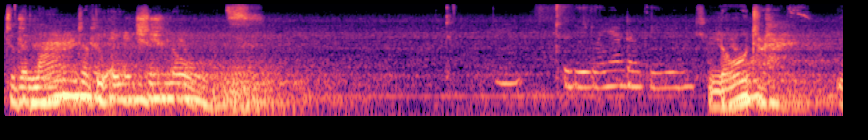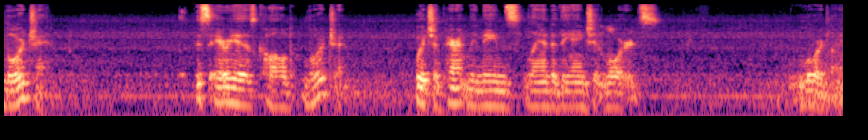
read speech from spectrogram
To the land of the ancient lords. To the land of the ancient lords. Lordran. Lordran. This area is called Lordran which apparently means Land of the Ancient Lords. Lordland.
